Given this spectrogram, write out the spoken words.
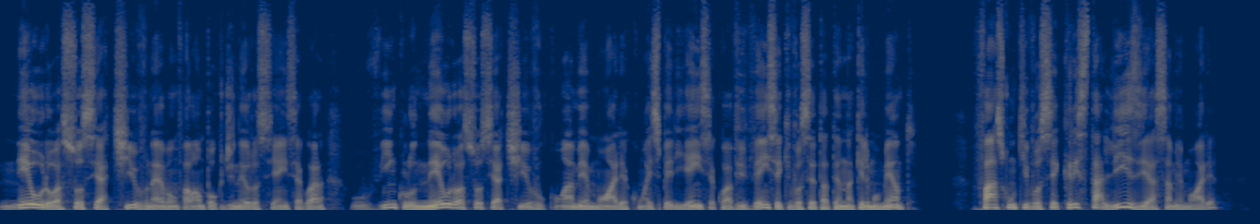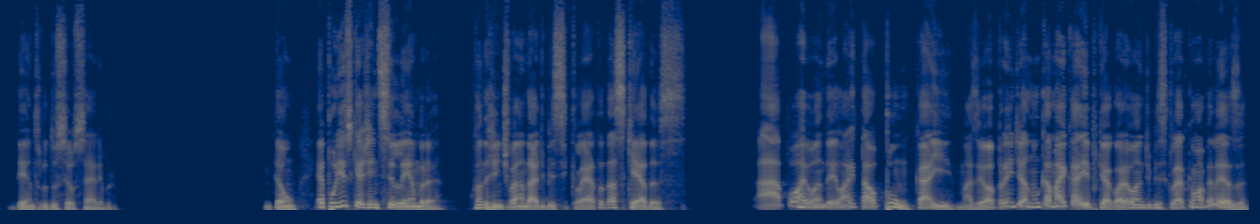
neuroassociativo, né? Vamos falar um pouco de neurociência agora. O vínculo neuroassociativo com a memória, com a experiência, com a vivência que você está tendo naquele momento, faz com que você cristalize essa memória dentro do seu cérebro. Então, é por isso que a gente se lembra, quando a gente vai andar de bicicleta, das quedas. Ah, porra, eu andei lá e tal, pum, caí. Mas eu aprendi a nunca mais cair, porque agora eu ando de bicicleta que é uma beleza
